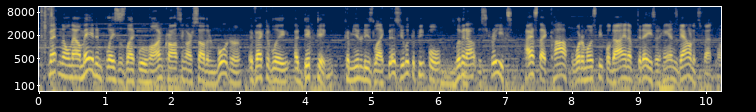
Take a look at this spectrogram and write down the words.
Fentanyl now made in places like Wuhan, crossing our southern border, effectively addicting communities like this. You look at people living out in the streets. I asked that cop, what are most people dying of today? He said, hands down, it's fentanyl.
